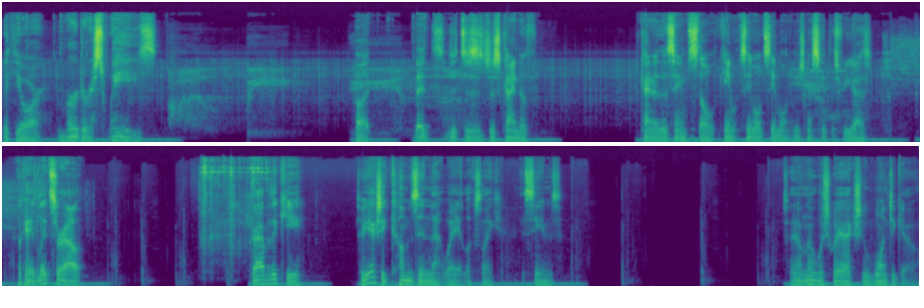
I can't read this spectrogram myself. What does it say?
with your murderous ways. But that's this is just kind of kind of the same still same old same old. I'm just gonna skip this for you guys. Okay, lights are out. Grab the key. So he actually comes in that way, it looks like. It seems. So I don't know which way I actually want to go.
